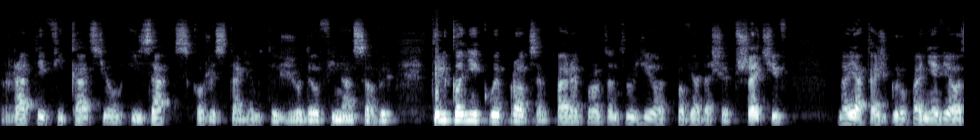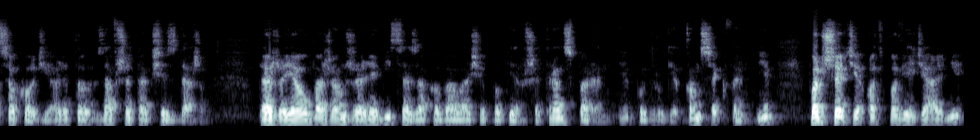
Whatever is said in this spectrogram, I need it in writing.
ratyfikacją i za skorzystaniem tych źródeł finansowych. Tylko nikły procent, parę procent ludzi odpowiada się przeciw. No jakaś grupa nie wie o co chodzi, ale to zawsze tak się zdarza. Także ja uważam, że lewica zachowała się po pierwsze transparentnie, po drugie konsekwentnie, po trzecie odpowiedzialnie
